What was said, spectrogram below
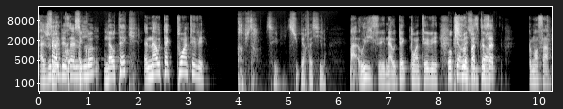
ajouter des amis. C'est quoi Nowtech Euh, Nowtech.tv. Oh putain, c'est super facile. Bah oui, c'est nowtech.tv. Aucun Je vois pas ce que ça. Comment ça?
